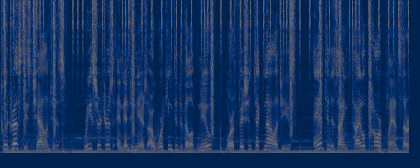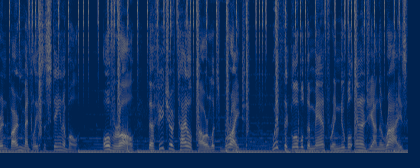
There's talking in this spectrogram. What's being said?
To address these challenges, researchers and engineers are working to develop new, more efficient technologies and to design tidal power plants that are environmentally sustainable. Overall, the future of tidal power looks bright. With the global demand for renewable energy on the rise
